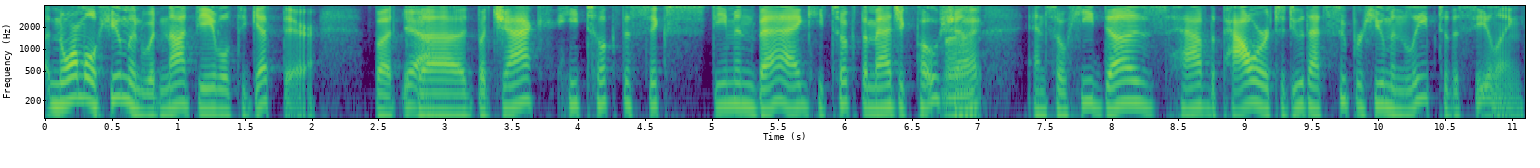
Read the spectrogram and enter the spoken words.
a normal human would not be able to get there. But Yeah. uh, but Jack, he took the six demon bag, he took the magic potion, Right. and so he does have the power to do that superhuman leap to the ceiling.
